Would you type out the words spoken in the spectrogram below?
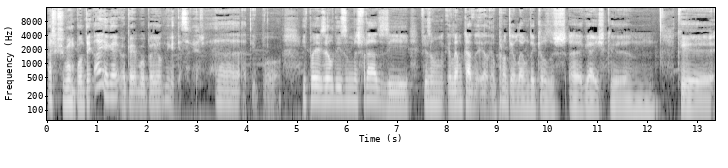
Acho que chegou um ponto em. Ai, gay, ok, boa para ele, ninguém quer saber. Uh, tipo. E depois ele diz umas frases e fez um. Ele é um bocado. Ele, pronto, ele é um daqueles uh, gays que. que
